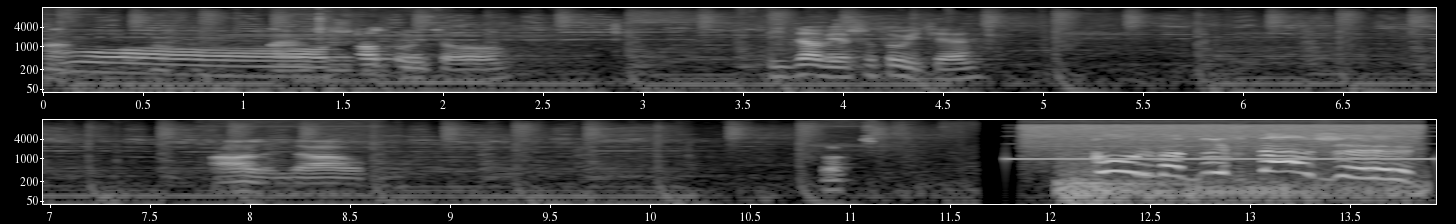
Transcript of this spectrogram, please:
Ha. ło, szotuj to. Widzowie, szotujcie. Ale dał. Kurwa, drifterzy!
